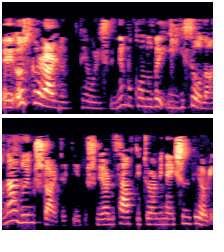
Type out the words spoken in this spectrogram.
Ee, öz kararlılık teorisini bu konuda ilgisi olanlar duymuşlardır diye düşünüyorum. Self-Determination Theory.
